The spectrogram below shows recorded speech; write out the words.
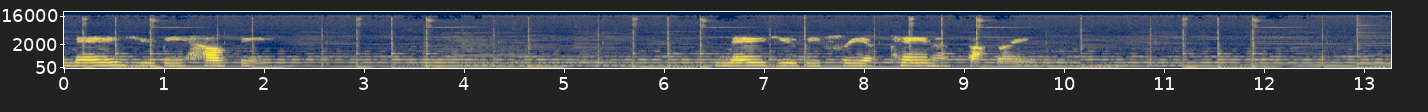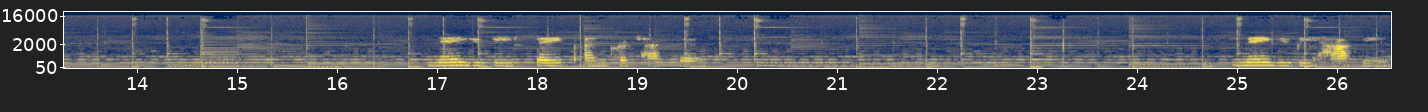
May you be healthy. May you be free of pain and suffering. May you be safe and protected. May you be happy.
